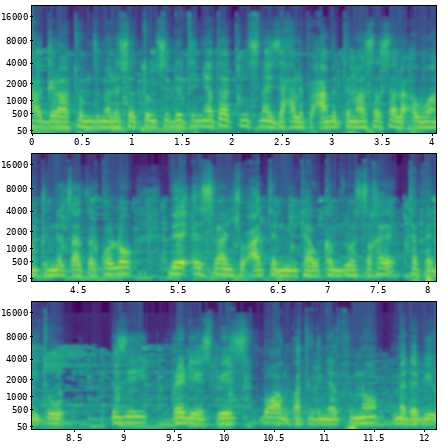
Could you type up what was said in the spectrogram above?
ሃገራቶም ዝመለሰቶም ስደተኛታት ምስ ናይ ዝሓለፈ ዓመት ተመሳሳለ እዋን ክነፃፅር ከሎ ብዕስራን ሸውዓተን ሚእታዊ ከም ዝወሰኸ ተፈሊጡ እዚ ሬድዮ ስፔስ ብቋንቋ ትግርኛ ዝፍኖ መደብ እዩ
